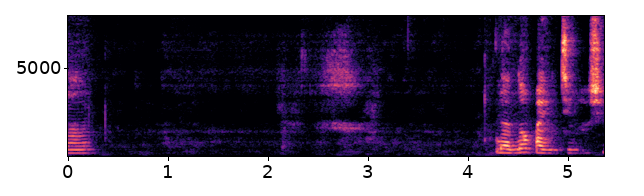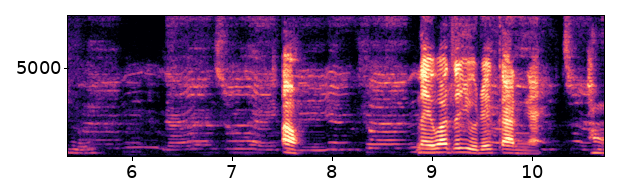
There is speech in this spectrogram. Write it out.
นะน้ำต้องไปจริงๆแล้วใช่ไหมอ้าวไหนว่าจะอยู่ด้วยกันไง ค่ะ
